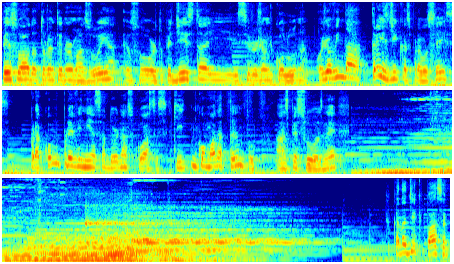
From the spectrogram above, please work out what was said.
Pessoal, Dr. Antenor Mazuia, eu sou ortopedista e cirurgião de coluna. Hoje eu vim dar três dicas para vocês para como prevenir essa dor nas costas que incomoda tanto as pessoas, né? Cada dia que passa,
